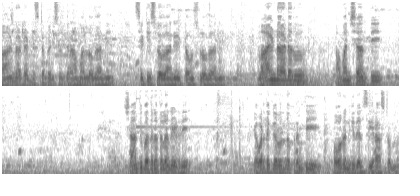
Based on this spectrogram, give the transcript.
లా అండ్ ఆర్డర్ డిస్టర్బెన్స్ గ్రామాల్లో కానీ సిటీస్లో కానీ టౌన్స్లో కానీ లా అండ్ ఆర్డరు అమన్ శాంతి శాంతి భద్రతలు అనేది ఎవరి దగ్గర ఉందో ప్రతి పౌరునికి తెలుసు ఈ రాష్ట్రంలో.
